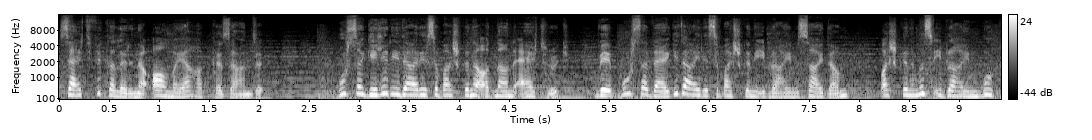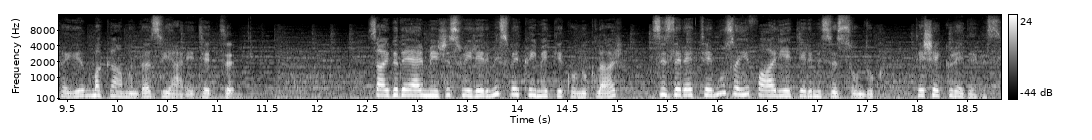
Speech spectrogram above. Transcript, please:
sertifikalarını almaya hak kazandı. Bursa Gelir İdaresi Başkanı Adnan Ertürk ve Bursa Vergi Dairesi Başkanı İbrahim Saydam, Başkanımız İbrahim Burkay'ı makamında ziyaret etti. Saygıdeğer meclis üyelerimiz ve kıymetli konuklar, sizlere Temmuz ayı faaliyetlerimizi sunduk. Teşekkür ederiz.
